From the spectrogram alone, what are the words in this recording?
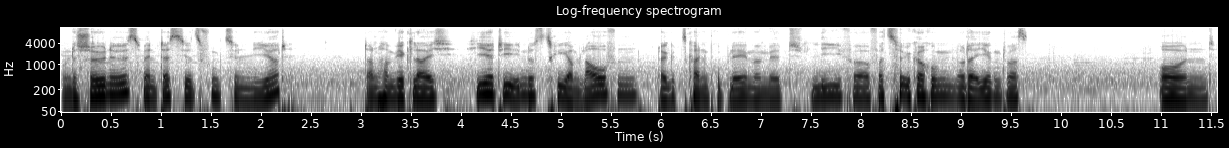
Und das Schöne ist, wenn das jetzt funktioniert, dann haben wir gleich hier die Industrie am Laufen. Da gibt es keine Probleme mit Lieferverzögerungen oder irgendwas. Und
